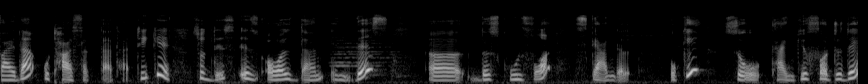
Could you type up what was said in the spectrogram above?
फ़ायदा उठा सकता था, ठीक है? So this is all done in this the school for scandal okay so thank you for today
